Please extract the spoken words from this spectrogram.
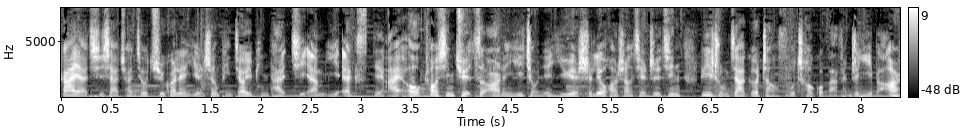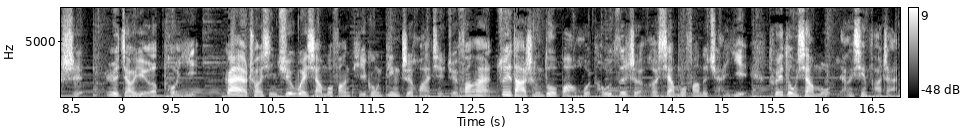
，Gaia 旗下全球区块链衍生品交易平台 GMEX 点 IO 创新区自二零一九年一月十六号上线至今，币种价格涨幅超过百分之一百二十，日交易额破亿。Gaia 创新区为项目方提供定制化解决方案，最大程度保护投资者和项目方的权益，推动项目良性发展。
